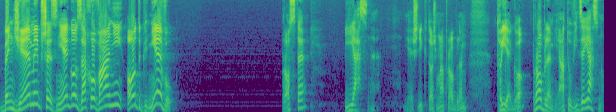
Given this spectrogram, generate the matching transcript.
Będziemy przez niego zachowani od gniewu. Proste i jasne. Jeśli ktoś ma problem, to jego problem. Ja tu widzę jasno.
